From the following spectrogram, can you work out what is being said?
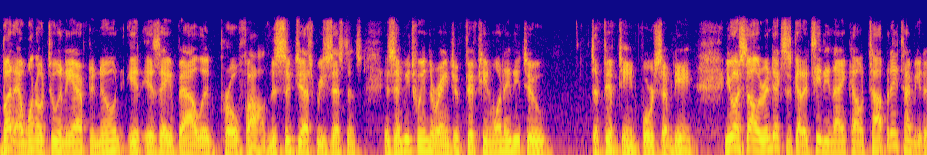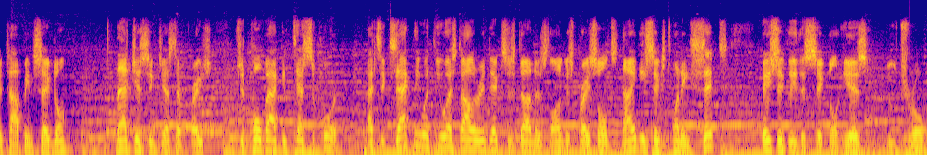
but at 102 in the afternoon, it is a valid profile. And this suggests resistance is in between the range of 15182 to 15478. US dollar index has got a TD9 count top, and anytime you get a topping signal, that just suggests that price should pull back and test support. That's exactly what the US dollar index has done as long as price holds 9626 Basically, the signal is neutral.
